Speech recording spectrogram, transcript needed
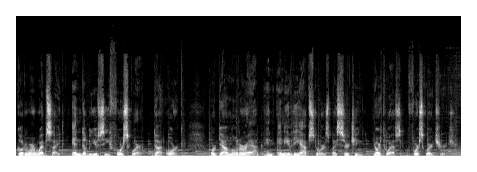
go to our website, nwcfoursquare.org, or download our app in any of the app stores by searching Northwest Foursquare Church.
